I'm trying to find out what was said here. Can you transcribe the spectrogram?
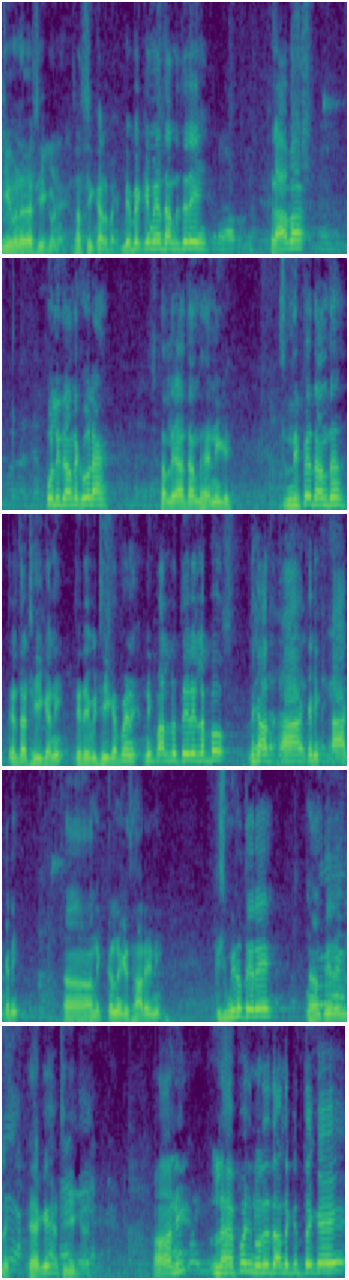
ਜੀਵਨ ਇਹਦਾ ਠੀਕ ਹੋਣੇ। ਸਤਿ ਸ਼੍ਰੀ ਅਕਾਲ ਬਾਈ। ਬੇਬੇ, ਕਿਵੇਂ ਦੰਦ ਤੇਰੇ? ਖਰਾਬ ਆ? ਪੋਲੀ ਦੰਦ ਖੋਲ ਐ। ਥੱਲੇ ਆ ਦੰਦ ਹੈ ਨਹੀਂਗੇ ਸੰਦੀਪੇ ਦੰਦ, ਤੇਰੇ ਤਾਂ ਠੀਕ ਆ ਨਹੀਂ ਤੇਰੇ ਵੀ ਠੀਕ ਆ ਭੈਣੇ। ਨਹੀਂ ਪੱਲ ਲਓ, ਤੇਰੇ ਲੱਭੋ। ਦਿਖਾ, ਆ ਕਰੀ ਆ ਕਰੀ। ਹਾਂ, ਨਿਕਲਣਗੇ ਸਾਰੇ ਨਹੀਂ ਕਸ਼ਮੀਰੋਂ ਤੇਰੇ, ਹਾਂ, ਤੇਰੇ ਵੀ ਲੱਗ- ਹੈਗੇ ਆ? ਠੀਕ ਆ। ਹਾਂ ਨਹੀਂ ਲੈ ਭਜਨੋਂ ਦੇ ਦੰਦ ਕਿੱਥੇ ਗਏ?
